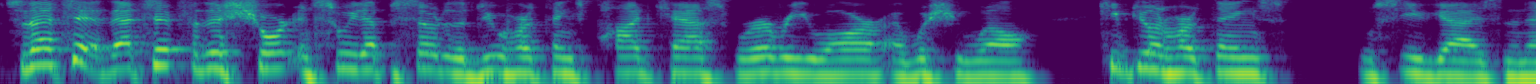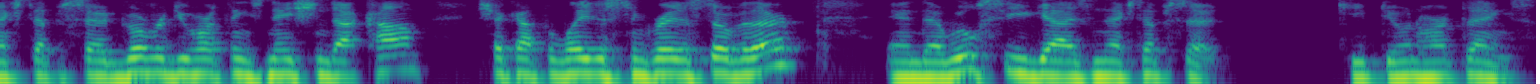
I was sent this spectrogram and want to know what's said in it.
so that's it. That's it for this short and sweet episode of the Do Hard Things podcast. Wherever you are, I wish you well. Keep doing hard things. We'll see you guys in the next episode. Go over to dohardthingsnation.com. Check out the latest and greatest over there. And uh, we'll see you guys in the next episode. Keep doing hard things.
